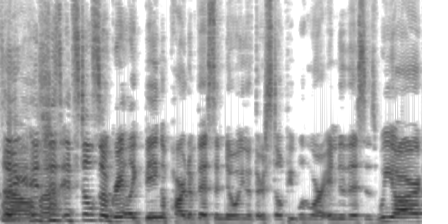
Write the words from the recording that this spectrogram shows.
So, like it's just it's still so great like being a part of this and knowing that there's still people who are into this as we are.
